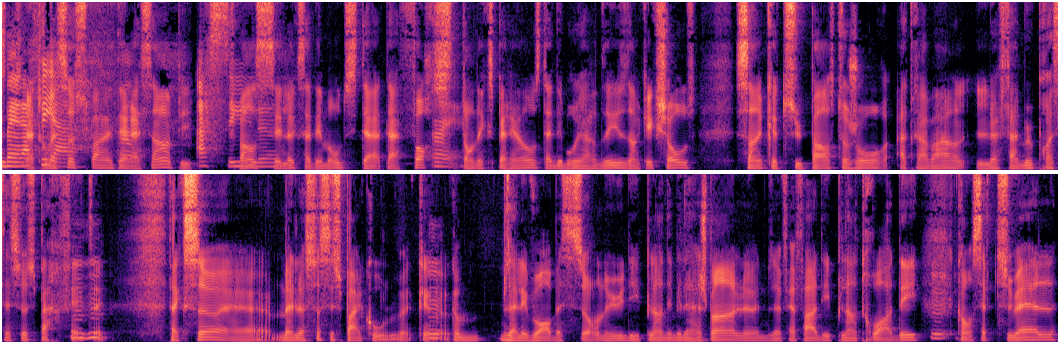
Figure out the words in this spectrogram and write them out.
Ben, la elle trouvait ça super intéressant. Puis Assez, je pense que c'est là que ça démontre aussi ta, ta force, Ouais. ton expérience, ta débrouillardise dans quelque chose sans que tu passes toujours à travers le fameux processus parfait. Mm-hmm. Fait que ça, euh, mais là, ça, c'est super cool. Fait que, Mm. Comme vous allez voir, ben, c'est ça. On a eu des plans d'aménagement, là, elle nous a fait faire des plans 3D conceptuels.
